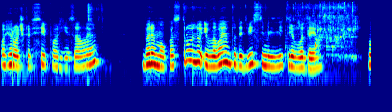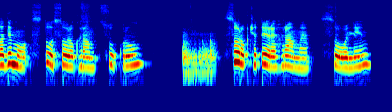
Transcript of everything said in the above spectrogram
Огірочки всі порізали. Беремо каструлю і вливаємо туди 200 мл води. Кладемо 140 г цукру, 44 г солі,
